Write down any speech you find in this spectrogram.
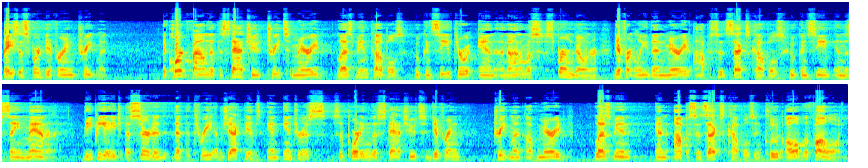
Basis for differing treatment. The court found that the statute treats married lesbian couples who conceive through an anonymous sperm donor differently than married opposite sex couples who conceive in the same manner. DPH asserted that the three objectives and interests supporting the statute's differing treatment of married lesbian and opposite sex couples include all of the following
